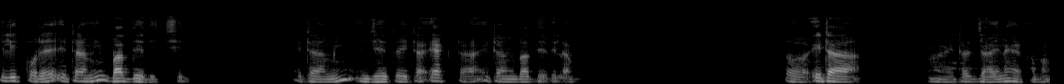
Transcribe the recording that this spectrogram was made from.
ক্লিক করে এটা আমি বাদ দিয়ে দিচ্ছি। এটা আমি যেহেতু এটা একটা, এটা আমি বাদ দিয়ে দিলাম। তো এটা এটা যায় না এখনও।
